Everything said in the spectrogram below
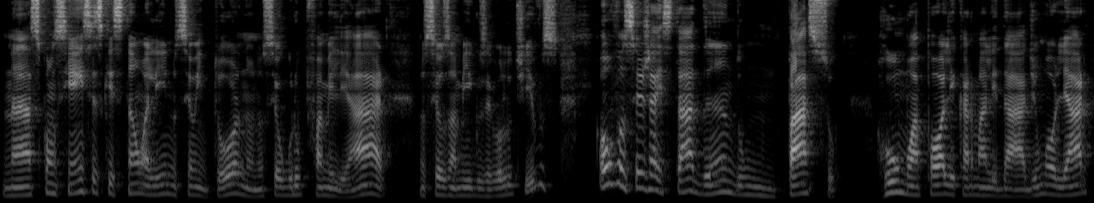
nas consciências que estão ali no seu entorno, no seu grupo familiar, nos seus amigos evolutivos, ou você já está dando um passo rumo à policarmalidade, um olhar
